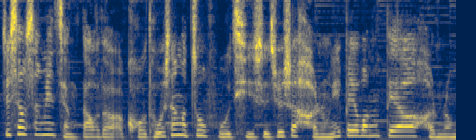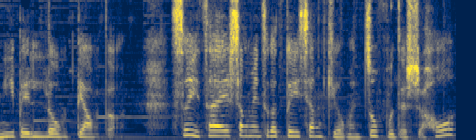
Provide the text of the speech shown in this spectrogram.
就像上面讲到的，口头上的祝福其实就是很容易被忘掉，很容易被漏掉的。所以在上面这个对象给我们祝福的时候，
